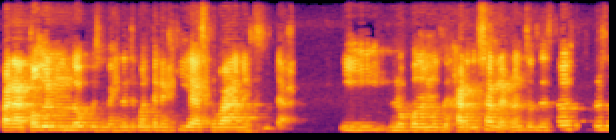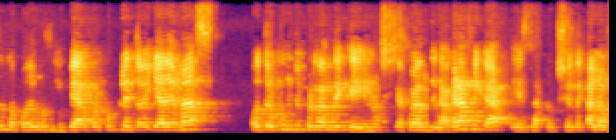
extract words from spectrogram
para todo el mundo, pues imagínate cuánta energía esto va a necesitar. Y no podemos dejar de usarla, ¿no? Entonces, todos estos procesos lo podemos limpiar por completo. Y además, otro punto importante que no sé si se acuerdan de la gráfica es la producción de calor.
